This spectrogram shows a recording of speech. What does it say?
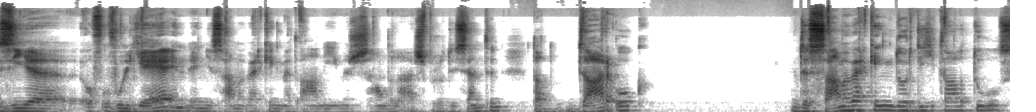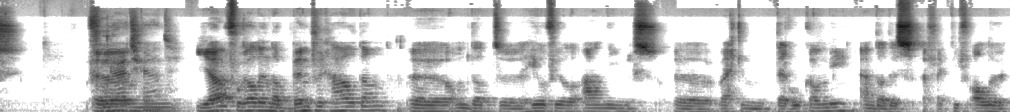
zie je, of voel jij in, in je samenwerking met aannemers, handelaars, producenten, dat daar ook de samenwerking door digitale tools vooruit gaat? Um, ja, vooral in dat BIM-verhaal dan. Uh, omdat uh, heel veel aannemers uh, werken daar ook al mee. En dat is effectief alle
